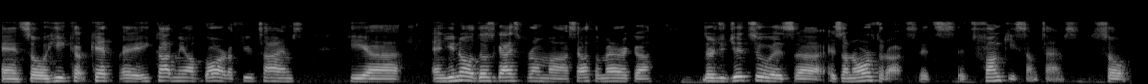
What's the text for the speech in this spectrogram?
and so he kept uh, he caught me off guard a few times. He uh, and you know those guys from uh, South America, mm-hmm. their jiu-jitsu is uh, is unorthodox. It's it's funky sometimes. So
